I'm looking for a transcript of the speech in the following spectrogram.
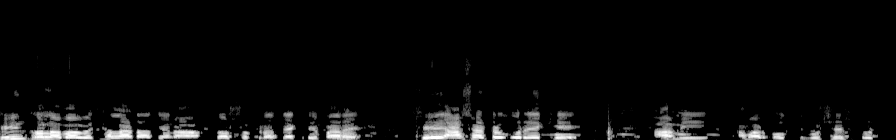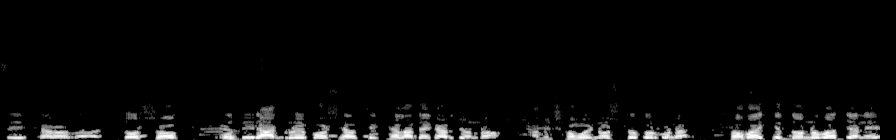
শৃঙ্খলাভাবে খেলাটা যেন দর্শকরা দেখতে পারে সেই আশাটুকু রেখে আমি আমার বক্তব্য শেষ করছি কারণ দর্শক অধীর আগ্রহে বসে আছে খেলা দেখার জন্য আমি সময় নষ্ট করব না সবাইকে ধন্যবাদ জানিয়ে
